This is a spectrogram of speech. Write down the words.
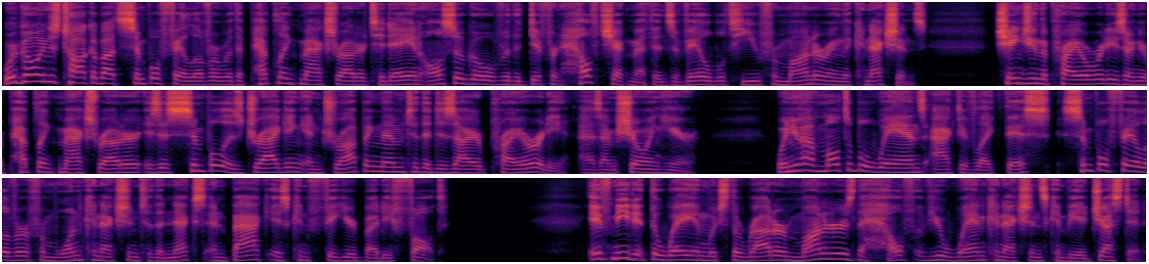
We're going to talk about simple failover with a Peplink Max router today and also go over the different health check methods available to you for monitoring the connections. Changing the priorities on your Peplink Max router is as simple as dragging and dropping them to the desired priority, as I'm showing here. When you have multiple WANs active like this, simple failover from one connection to the next and back is configured by default. If needed, the way in which the router monitors the health of your WAN connections can be adjusted.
